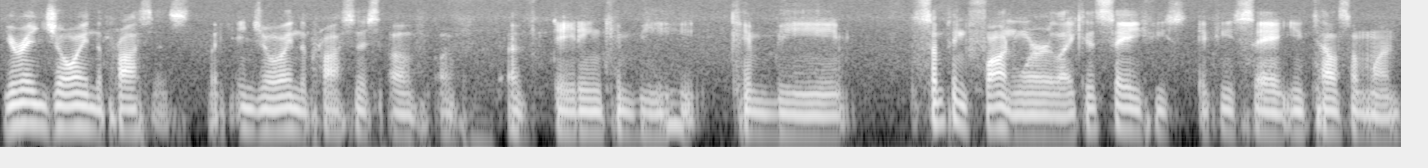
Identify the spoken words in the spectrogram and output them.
you're enjoying the process, like enjoying the process of of, of dating can be can be something fun where like let's say if you if you say you tell someone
